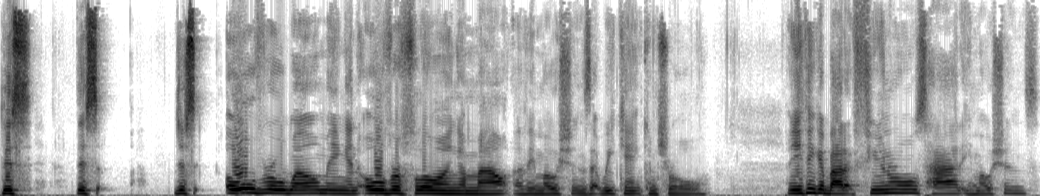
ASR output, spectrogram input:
this, this just overwhelming and overflowing amount of emotions that we can't control. And you think about it, funerals had emotions.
